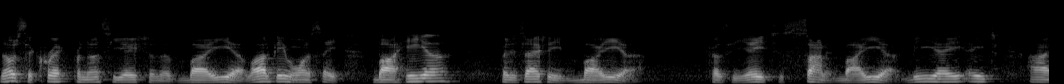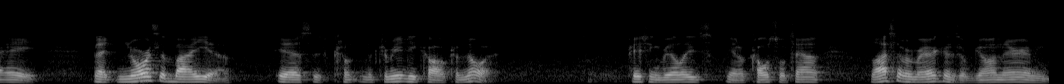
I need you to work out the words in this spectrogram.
Notice the correct pronunciation of Bahia. A lot of people want to say Bahia, but it's actually Bahia because the H is silent. Bahia, B-A-H-I-A. But north of Bahia is a the community called Canoa, fishing village, you know, coastal town. Lots of Americans have gone there and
